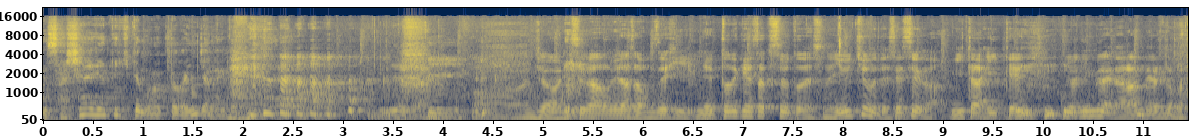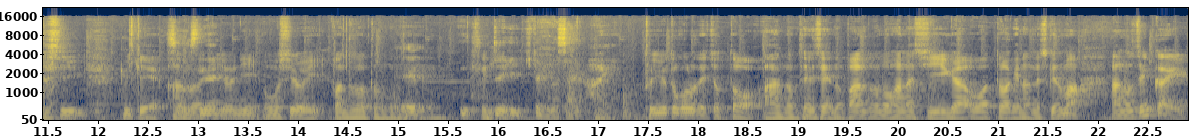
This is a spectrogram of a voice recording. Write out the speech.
円差し上げてきてもらった方がいいんじゃないか じゃあリスナーの皆さんもぜひネットで検索するとですね YouTube で先生がギター弾いて4人ぐらい並んでるのを私見てあの非常に面白いバンドだと思うので、えーぜひ。来てください。はい、というところでちょっとあの先生のバンドのお話が終わったわけなんですけど、まあ、あの前回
